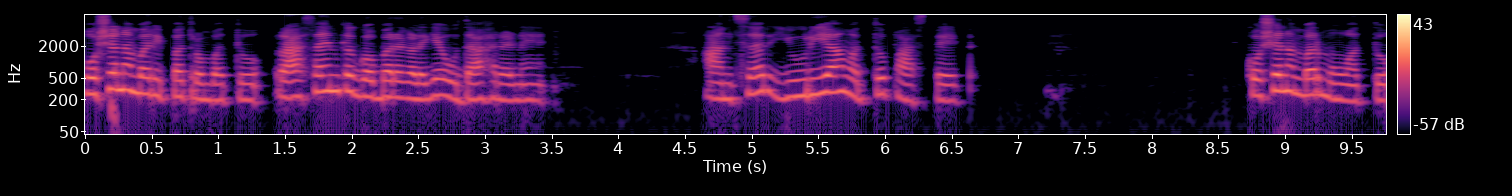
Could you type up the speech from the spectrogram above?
ಕ್ವಶನ್ ನಂಬರ್ ಇಪ್ಪತ್ತೊಂಬತ್ತು. ರಾಸಾಯನಿಕ ಗೊಬ್ಬರಗಳಿಗೆ ಉದಾಹರಣೆ. ಆನ್ಸರ್ ಯೂರಿಯಾ ಮತ್ತು ಪಾಸ್ಪೇಟ್ ಕ್ವಶನ್ ನಂಬರ್ ಮೂವತ್ತು.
